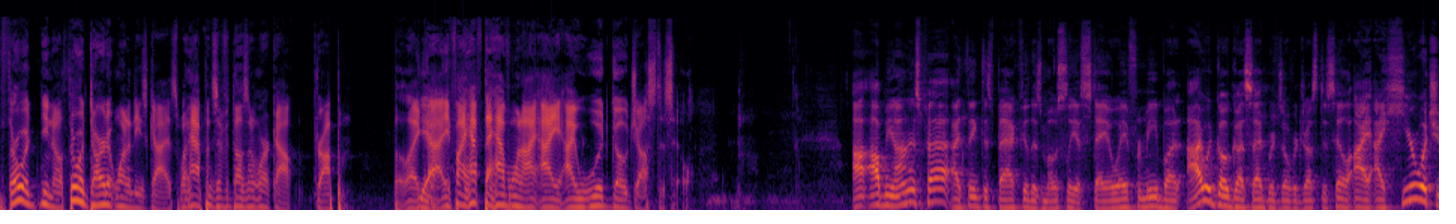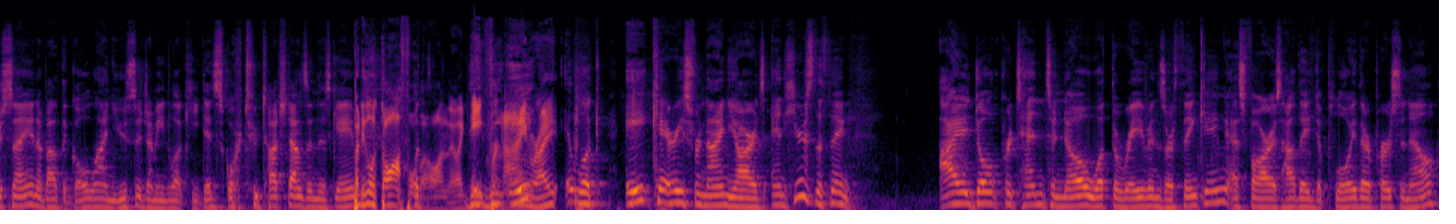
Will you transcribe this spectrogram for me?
throw a you know throw a dart at one of these guys. What happens if it doesn't work out? Drop him. But like, yeah. if I have to have one, I, I I would go Justice Hill. I'll be honest, Pat. I think this backfield is mostly a stay away for me, but I would go Gus Edwards over Justice Hill. I, I hear what you're saying about the goal line usage. I mean, look, he did score two touchdowns in this game, but he looked awful though on there, like eight for nine, eight, right? Look, eight carries for nine yards. And here's the thing: I don't pretend to know what the Ravens are thinking as far as how they deploy their personnel.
